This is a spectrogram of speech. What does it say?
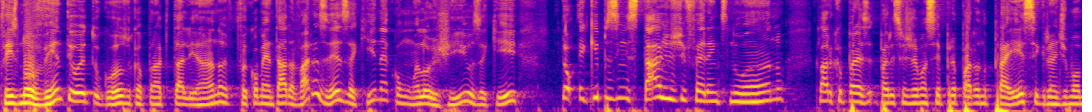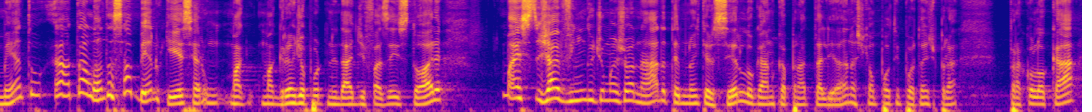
fez 98 gols no campeonato italiano, foi comentada várias vezes aqui, né, com elogios aqui. Então, equipes em estágios diferentes no ano. Claro que o Paris Saint-Germain se preparando para esse grande momento, a Atalanta sabendo que esse era uma, uma grande oportunidade de fazer história, mas já vindo de uma jornada, terminou em terceiro lugar no Campeonato Italiano, acho que é um ponto importante para colocar,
